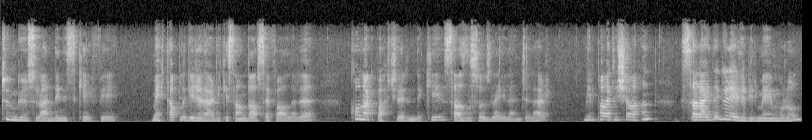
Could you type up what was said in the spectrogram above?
tüm gün süren deniz keyfi, mehtaplı gecelerdeki sandal sefaları, konak bahçelerindeki sazlı sözlü eğlenceler, bir padişahın sarayda görevli bir memurun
